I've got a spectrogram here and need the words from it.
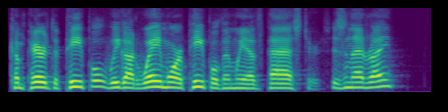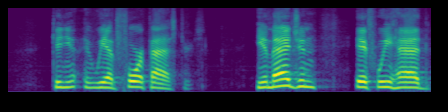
Compared to people, we got way more people than we have pastors. Isn't that right? Can you we have four pastors. You imagine if we had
